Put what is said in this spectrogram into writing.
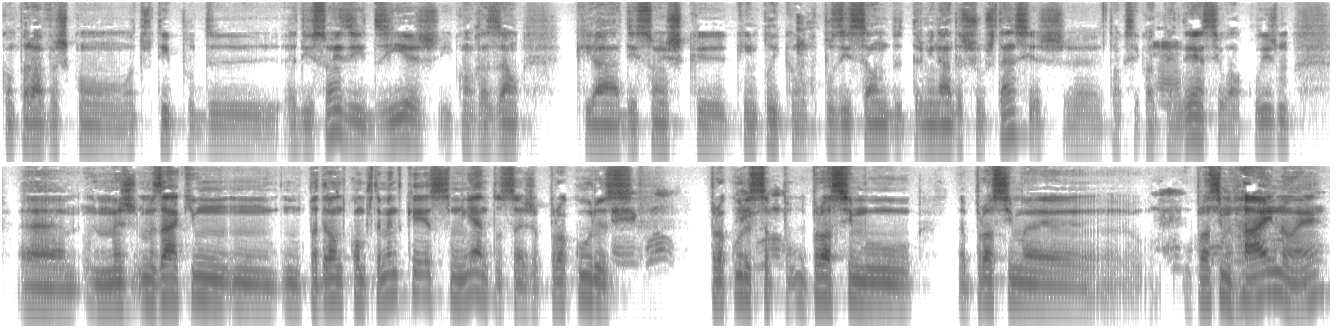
comparavas com outro tipo de adições e dizias, e com razão, que há adições que, que, implicam reposição de determinadas substâncias, uh, toxicodependência, o alcoolismo, uh, mas, mas, há aqui um, um, um, padrão de comportamento que é semelhante, ou seja, procura-se é procura é o próximo a próxima uh, o próximo high, não é?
